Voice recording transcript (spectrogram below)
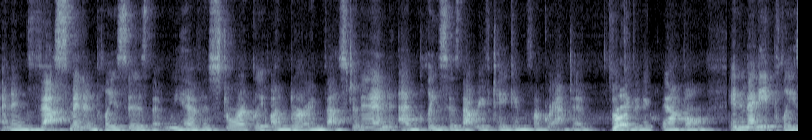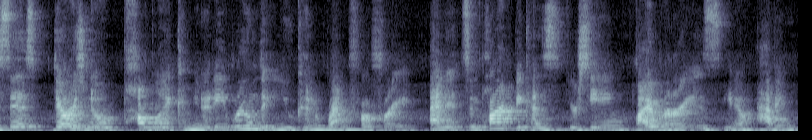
an investment in places that we have historically underinvested in and places that we've taken for granted. I'll give you an example. In many places, there is no public community room that you can rent for free. And it's in part because you're seeing libraries, you know, having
